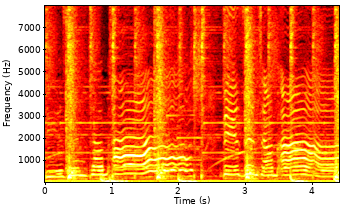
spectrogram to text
Wir sind am Arsch. Wir sind am Arsch.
